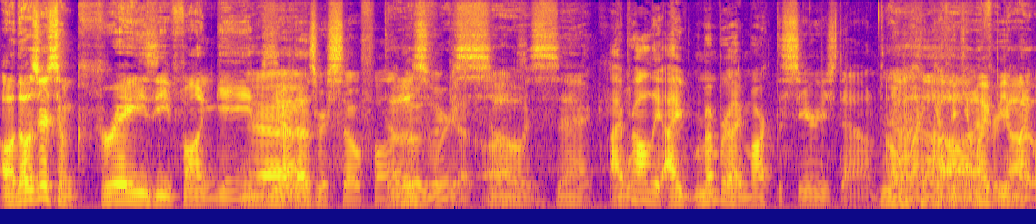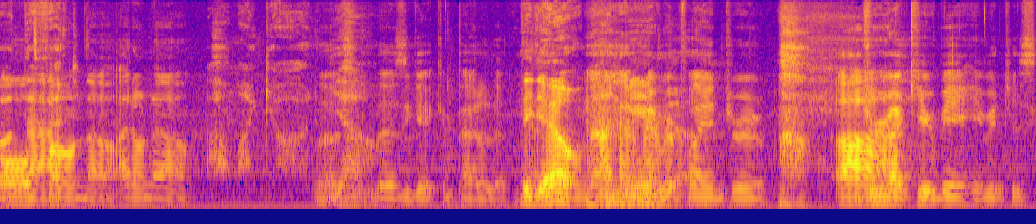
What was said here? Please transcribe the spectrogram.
Oh, those are some crazy fun games. Yeah. yeah, Yeah. those were so fun. Those, Those were would get so awesome. sick. I probably I remember I marked the series down. Oh my god! I think God, it I might be forgot my old that. phone though. I don't know. Oh god. Those, yeah. those that get competitive. They do, man. I remember Yeah. playing Drew. Uh, Drew at QB, he would just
